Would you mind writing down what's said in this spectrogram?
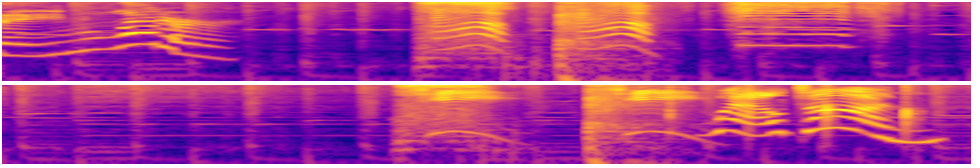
same letter. F. F. G. G. Well done!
